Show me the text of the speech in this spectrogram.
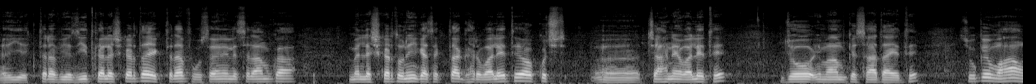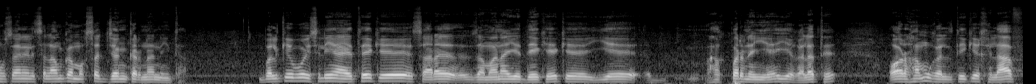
ये एक तरफ़ यजीद का लश्कर था, एक तरफ़ हुसैन सलाम का, मैं लश्कर तो नहीं कह सकता, घर वाले थे और कुछ चाहने वाले थे जो इमाम के साथ आए थे, चूँकि वहाँ हुसैन सलाम का मकसद जंग करना नहीं था। बल्कि वो इसलिए आए थे कि सारा ज़माना ये देखे कि ये हक पर नहीं है, ये गलत है। और हम गलती के ख़िलाफ़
